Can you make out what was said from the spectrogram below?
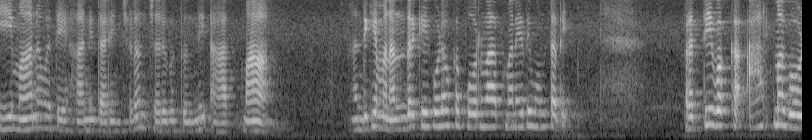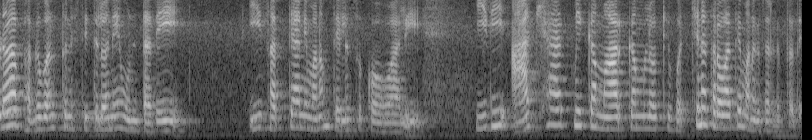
ఈ మానవ దేహాన్ని ధరించడం జరుగుతుంది ఆత్మ. అందుకే మనందరికీ కూడా ఒక పూర్ణాత్మ అనేది ఉంటుంది. ప్రతి ఒక్క ఆత్మ కూడా భగవంతుని స్థితిలోనే ఉంటుంది. ఈ సత్యాన్ని మనం తెలుసుకోవాలి. ఇది ఆధ్యాత్మిక మార్గంలోకి వచ్చిన తర్వాతే మనకు జరుగుతుంది.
